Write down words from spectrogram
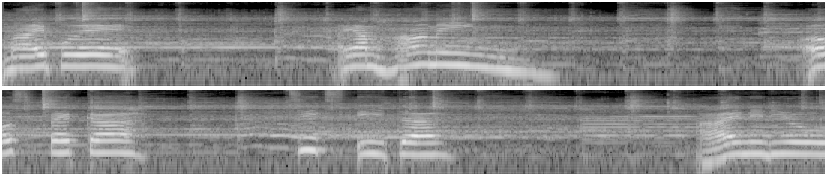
My prayer I am humming. Ospeka Six eater. I need you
